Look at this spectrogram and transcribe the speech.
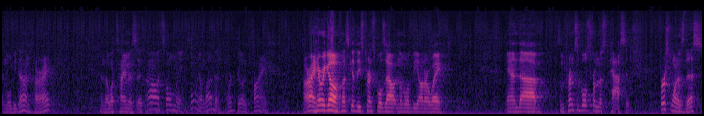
and we'll be done. All right. And then what time is it? Oh, it's only it's only eleven. We're doing fine. All right, here we go. Let's get these principles out, and then we'll be on our way. And uh, some principles from this passage. First one is this:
